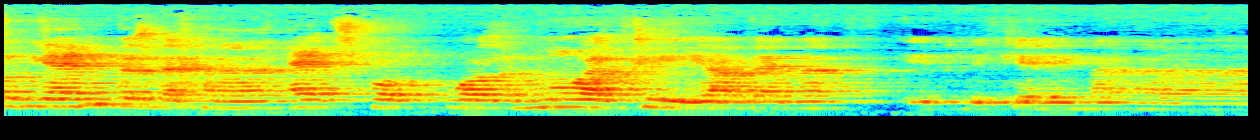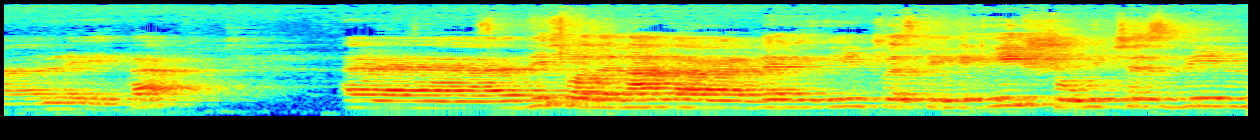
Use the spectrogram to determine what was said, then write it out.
oriented uh, expo was more clear than it became uh, later. Uh, this was another very interesting issue which has been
